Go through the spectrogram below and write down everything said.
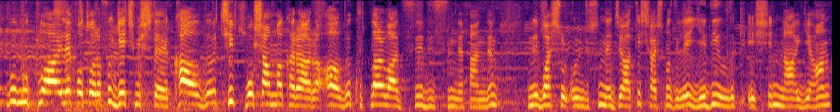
Evet bu mutlu aile fotoğrafı geçmişte kaldı. Çift boşanma kararı aldı. Kurtlar Vadisi dizisinin efendim ne başrol oyuncusu Necati Şaşmaz ile 7 yıllık eşi Nagihan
